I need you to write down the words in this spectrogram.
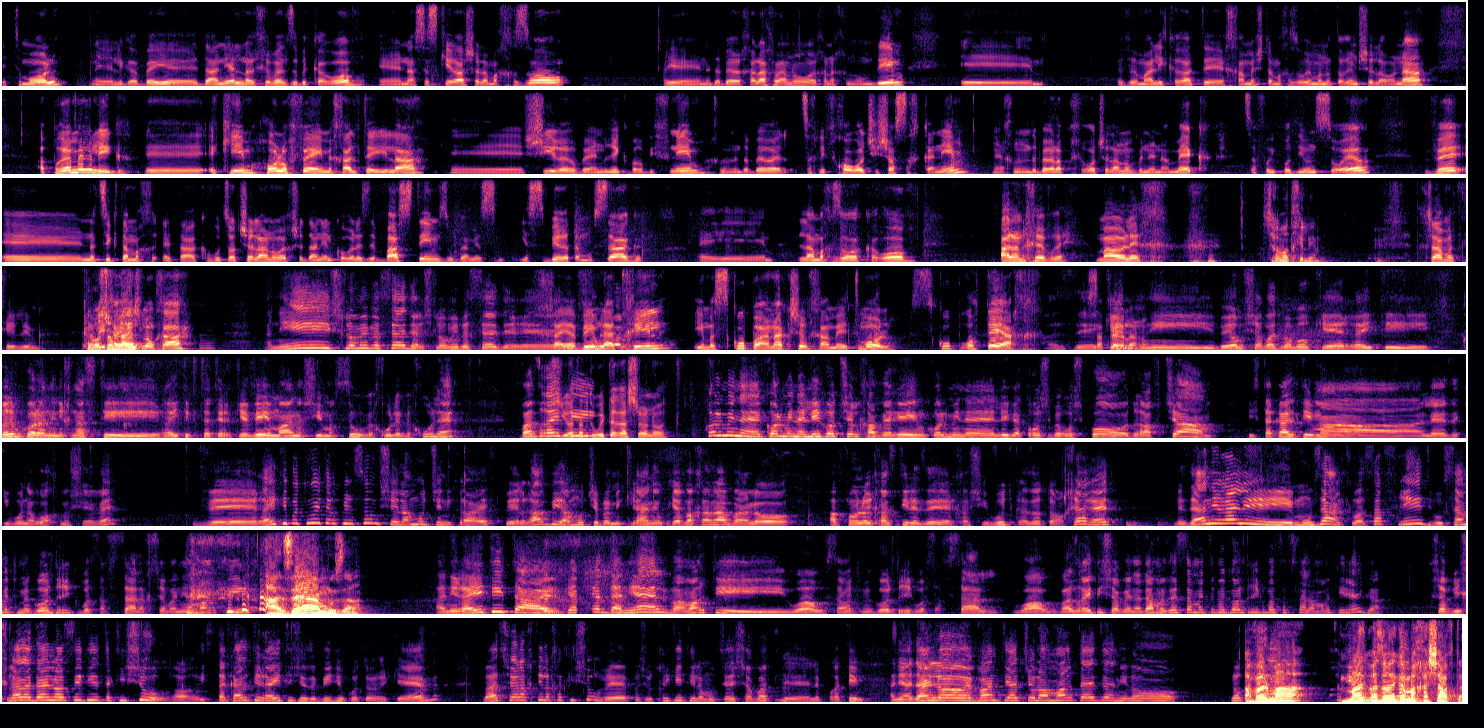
אתמול, אה, לגבי דניאל, נרחיב על זה בקרוב. נעשה סקירה של המחזור, נדבר איך הלך לנו, איך אנחנו עומדים, ומה לקראת חמשת המחזורים הנותרים של העונה. הפרמייר ליג הקים הול אוף פיים, היכל תהילה, אה, שירר והנרי כבר בפנים, אנחנו נדבר על, צריך לבחור עוד שישה שחקנים, אנחנו נדבר על הבחירות שלנו וננמק, צפוי פה דיון סוער, ונציג את, המח... את הקבוצות שלנו, איך שדניאל קורא לזה bus teams, הוא גם יס... יסביר את המושג אה, למחזור הקרוב. אהלן חבר'ה, מה הולך? עכשיו מתחילים. עכשיו מתחילים. אביחי, מה שלומך? אני שלומי בסדר, שלומי בסדר. אה, חייבים להתחיל. עם הסקופ הענק שלך מאתמול, סקופ רותח. אז אה, ספר כן, לנו. אני ביום שבת בבוקר ראיתי, קודם כל אני נכנסתי, ראיתי קצת הרכבים, מה אנשים עשו וכולי וכולי, ואז ראיתי... אישיות הטוויטר השונות. כל מיני, כל מיני ליגות של חברים, כל מיני ליגת ראש בראש פה, דראפט שם, הסתכלתי מה, לאיזה כיוון הרוח נושבת. וראיתי בטוויטר פרסום של עמוד שנקרא FPL רבי, עמוד שבמקרה אני עוקב אחריו, אני לא, אף פעם לא ייחסתי לזה חשיבות כזאת או אחרת, וזה היה נראה לי מוזר, כי הוא עשה פריד והוא שם את מגולדריק בספסל. עכשיו, אני אמרתי... אה, זה היה מוזר. אני ראיתי את ההרכב של דניאל ואמרתי, וואו, הוא שם את מגולדריק בספסל, וואו. ואז ראיתי שהבן אדם הזה שם את מגולדריק בספסל, אמרתי, רגע, עכשיו בכלל עדיין לא עשיתי את הקישור, הסתכלתי ראיתי שזה בדיוק אותו הרכב ואז שלחתי לך קישור ופשוט חיכיתי למוצאי שבת לפרטים אני עדיין לא הבנתי עד שלא אמרת את זה, אני לא... לא אבל מה, מה זה רגע, מה חשבת?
